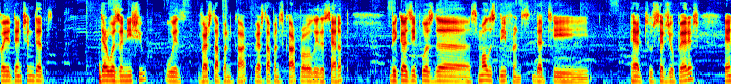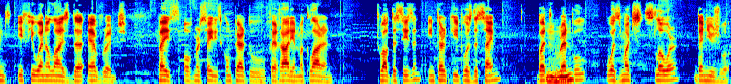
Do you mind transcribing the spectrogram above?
pay attention that there was an issue with Verstappen car, Verstappen's car, probably the setup, because it was the smallest difference that he had to Sergio Perez. And if you analyze the average pace of Mercedes compared to Ferrari and McLaren throughout the season, in Turkey it was the same, but Mhm. Red Bull was much slower than usual,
